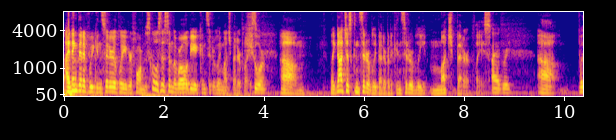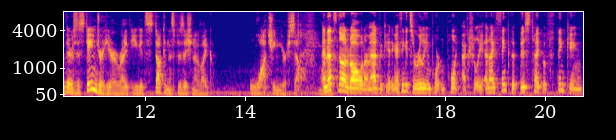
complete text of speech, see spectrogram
i think that if we considerably reformed the school system the world would be a considerably much better place Sure. um, like not just considerably better but a considerably much better place I agree. but there's this danger here, right? That you get stuck in this position of like watching yourself. And that's not at all what I'm advocating. I think it's a really important point, actually. And I think that this type of thinking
